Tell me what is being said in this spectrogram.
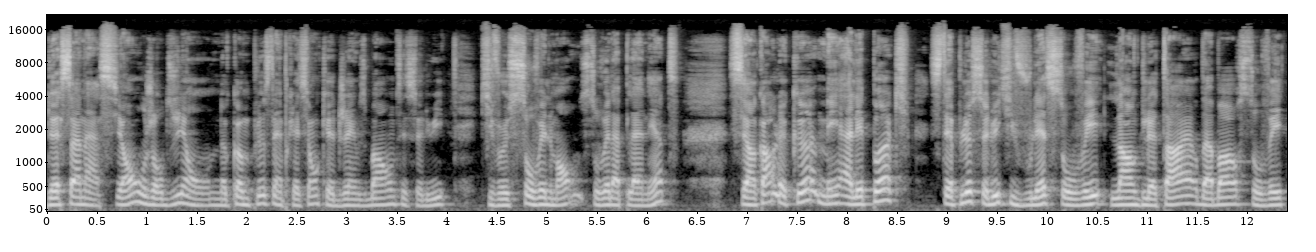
de sa nation. Aujourd'hui, on a comme plus l'impression que James Bond, c'est celui qui veut sauver le monde, sauver la planète. C'est encore le cas, mais à l'époque, c'était plus celui qui voulait sauver l'Angleterre, d'abord sauver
